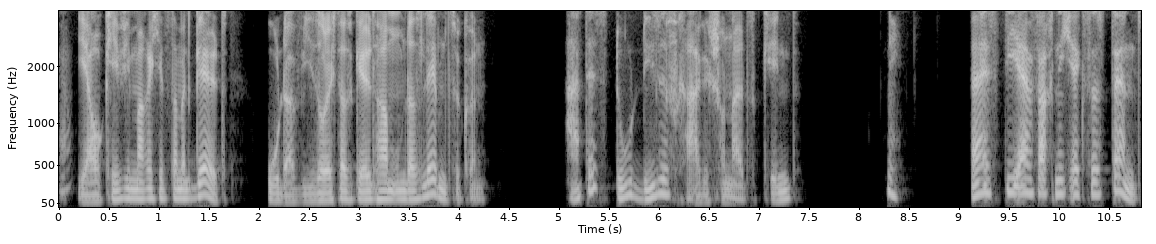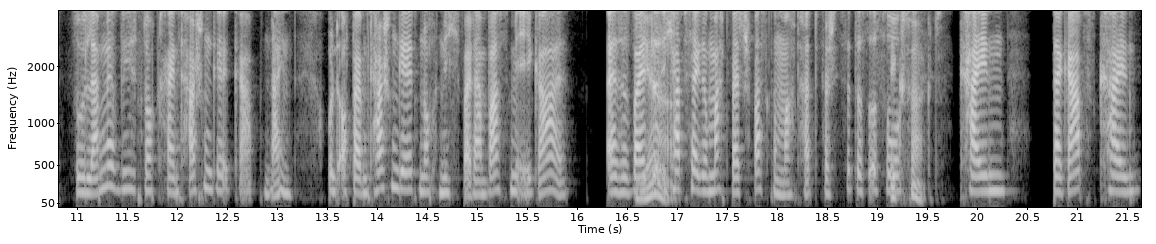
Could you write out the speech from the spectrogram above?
Ja. Ja, okay, wie mache ich jetzt damit Geld? Oder wie soll ich das Geld haben, um das leben zu können? Hattest du diese Frage schon als Kind? Da ist die einfach nicht existent. Solange wie es noch kein Taschengeld gab, nein. Und auch beim Taschengeld noch nicht, weil dann war es mir egal. Also, weil Ja. ich habe es ja gemacht, weil es Spaß gemacht hat. Verstehst du? Das ist so Exakt. kein, da gab es keinen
